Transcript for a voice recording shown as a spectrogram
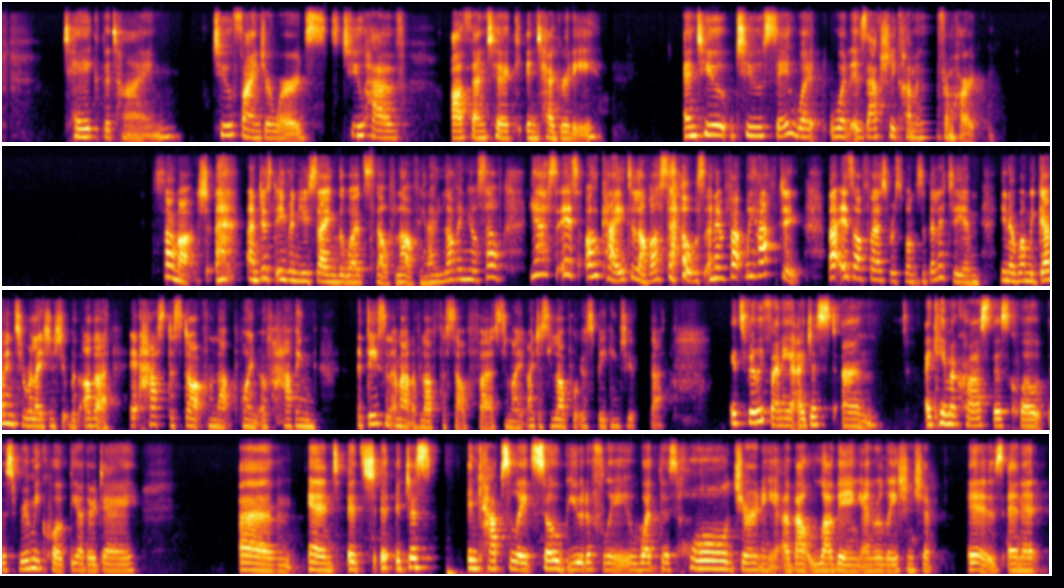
take the time to find your words, to have authentic integrity. And to to say what what is actually coming from heart. So much. And just even you saying the word self love you know loving yourself. Yes it's okay to love ourselves. And in fact we have to. That is our first responsibility. And you know when we go into relationship with other it has to start from that point of having a decent amount of love for self first. And i, I just love what you're speaking to there it's really funny i just um i came across this quote this rumi quote the other day um and it's it, just encapsulates so beautifully what this whole journey about loving and relationship is. And it,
